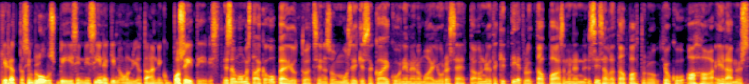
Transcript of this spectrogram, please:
kirjoittaisin blues-biisin, niin siinäkin on jotain niin kuin positiivista. Ja se on mun mielestä aika upea juttu, että siinä sun musiikissa kaikuu nimenomaan juuri se, että on jotenkin tietyllä tapaa semmoinen sisällä tapahtunut joku aha-elämys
